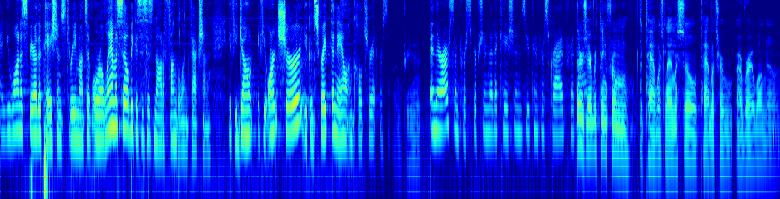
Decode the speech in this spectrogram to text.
And you want to spare the patients three months of oral Lamisil because this is not a fungal infection. If you don't, if you aren't sure, you can scrape the nail and culture it or. And there are some prescription medications you can prescribe for that? There's everything from the tablets, Lamisil tablets are, are very well known.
